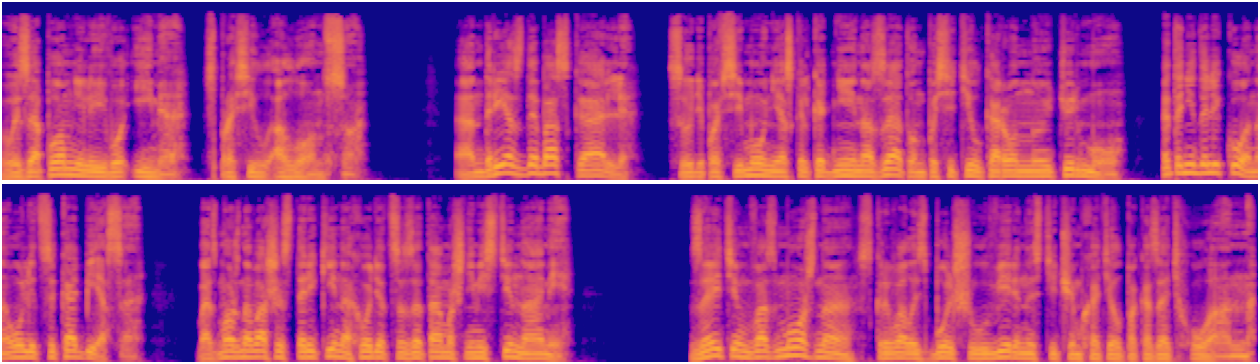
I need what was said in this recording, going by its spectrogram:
«Вы запомнили его имя?» — спросил Алонсо. «Андрес де Баскаль. Судя по всему, несколько дней назад он посетил коронную тюрьму. Это недалеко, на улице Кабеса. Возможно, ваши старики находятся за тамошними стенами». За этим, возможно, скрывалось больше уверенности, чем хотел показать Хуан.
